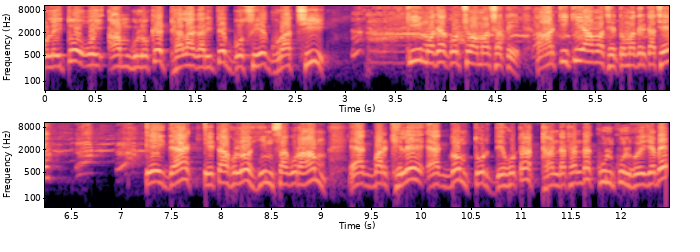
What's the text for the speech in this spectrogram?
বলেই তো ওই আমগুলোকে ঠেলা গাড়িতে বসিয়ে ঘোরাচ্ছি। কি মজা করছ আমার সাথে? আর কি কি আম আছে তোমাদের কাছে? এই দেখ, এটা হলো হিমসাগর আম। একবার খেলে একদম তোর দেহটা ঠান্ডা ঠান্ডা কুলকুল হয়ে যাবে।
